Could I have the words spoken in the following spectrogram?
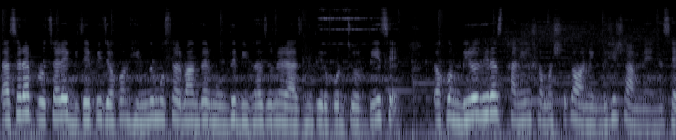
তাছাড়া প্রচারে বিজেপি যখন হিন্দু মুসলমানদের মধ্যে বিভাজনের রাজনীতির উপর জোর দিয়েছে, তখন বিরোধীরা স্থানীয় সমস্যাকে অনেক বেশি সামনে এনেছে।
